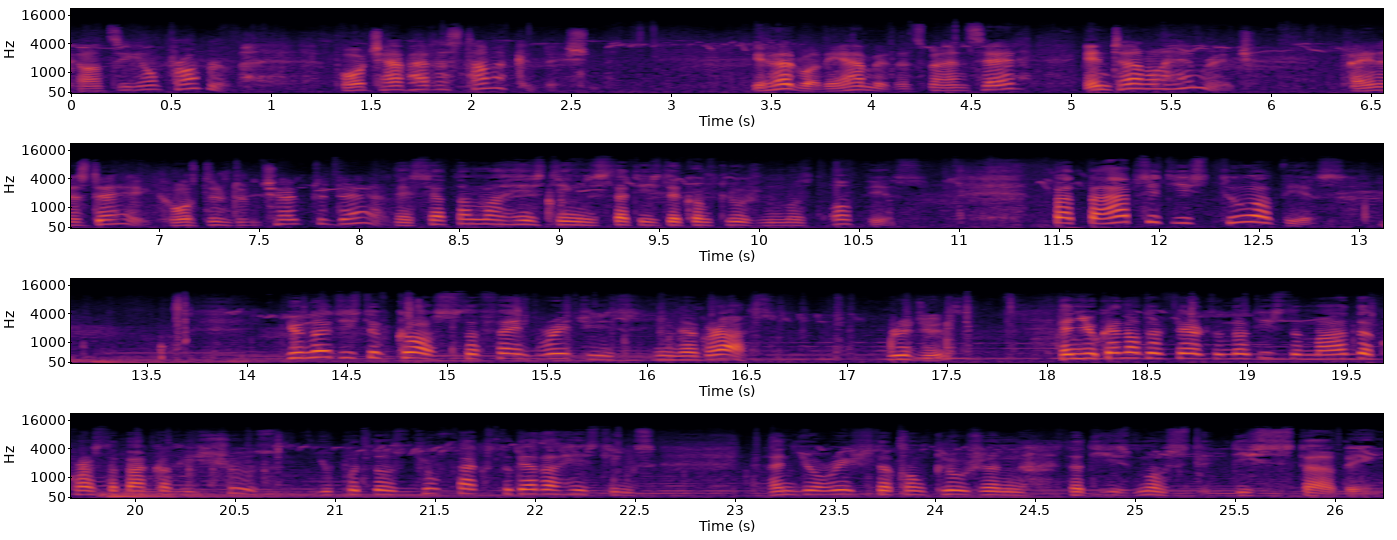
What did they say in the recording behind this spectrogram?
Can't see your problem. Poor chap had a stomach condition. You heard what the ambulance man said? Internal hemorrhage. Plain as day. Caused him to choke to death. Certainly, Hastings, that is the conclusion most obvious. But perhaps it is too obvious. You noticed, of course, the faint ridges in the grass. Ridges? And you cannot fail to notice the mud across the back of his shoes. You put those two facts together, Hastings, and you reach the conclusion that is most disturbing.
